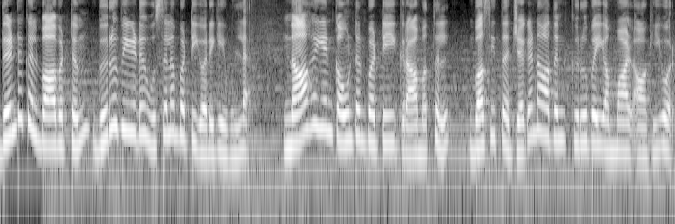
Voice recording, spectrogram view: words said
திண்டுக்கல் மாவட்டம் விருவீடு உசலம்பட்டி அருகே உள்ள நாகையன் கவுண்டன்பட்டி கிராமத்தில் வசித்த ஜெகநாதன் கிருபை அம்மாள் ஆகியோர்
